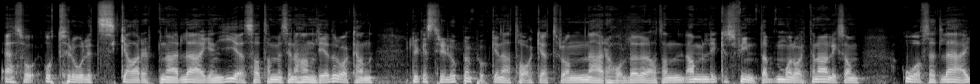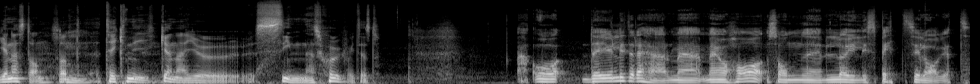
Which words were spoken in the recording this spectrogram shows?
är så otroligt skarp när lägen ges. Att han med sina handleder då kan lyckas trilla upp en puck i det här taket från nära håll. Eller att han ja, lyckas finta målvakterna liksom oavsett läge nästan. Så att Mm. tekniken är ju sinnessjuk faktiskt. Och det är ju lite det här med, med att ha sån eh, löjlig spets i laget.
